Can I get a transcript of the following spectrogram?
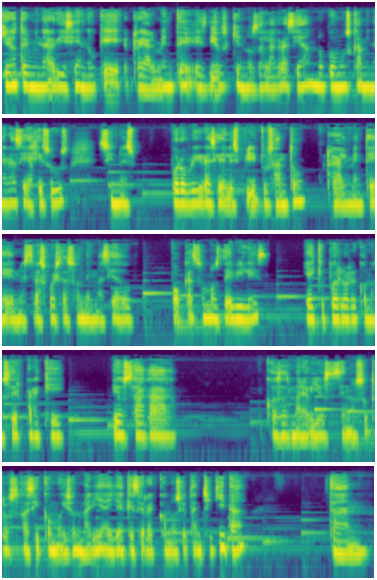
quiero terminar diciendo que realmente es Dios quien nos da la gracia. No podemos caminar hacia Jesús si no es por obra y gracia del Espíritu Santo. Realmente nuestras fuerzas son demasiado pocas, somos débiles y hay que poderlo reconocer para que Dios haga cosas maravillosas en nosotros, así como hizo en María, ella que se reconoció tan chiquita, tan,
